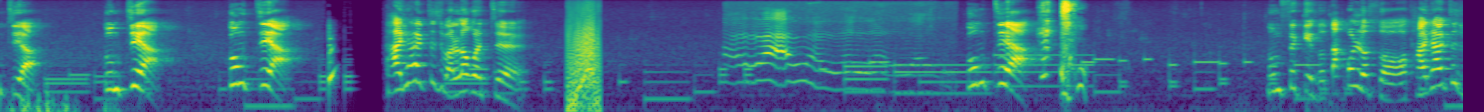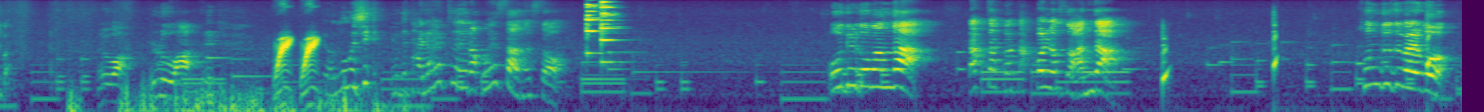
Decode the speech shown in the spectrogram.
꽁찌야. 꽁찌야. 꽁찌야. 다리 핥지 말라고 그랬지? 꽁찌야. 놈새끼 너 딱 걸렸어. 다리 핥지 마. 일로 와. 일로 와. quack quack 야, 놈의 새끼. 여기 다리 핥으라고 했어 안 했어? 어딜 도망가? 딱 잡고 딱 걸렸어. 앉아. 손 주지 말고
